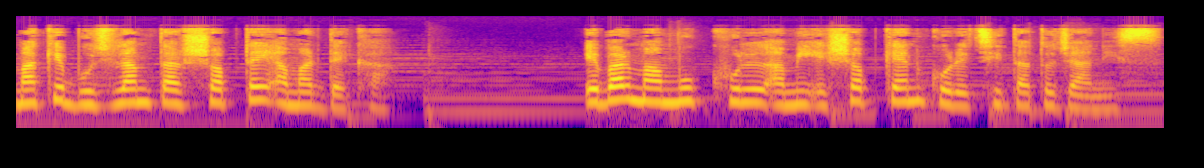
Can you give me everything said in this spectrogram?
মাকে বুঝলাম তার সবটাই আমার দেখা। এবার মা মুখ খুল, আমি এসব কেন করেছি তা তো জানিস।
